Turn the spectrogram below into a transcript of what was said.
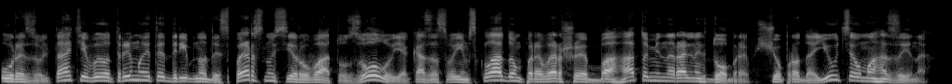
У результаті ви отримаєте дрібнодисперсну сірувату золу, яка за своїм складом перевершує багато мінеральних добрив, що продаються у магазинах.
